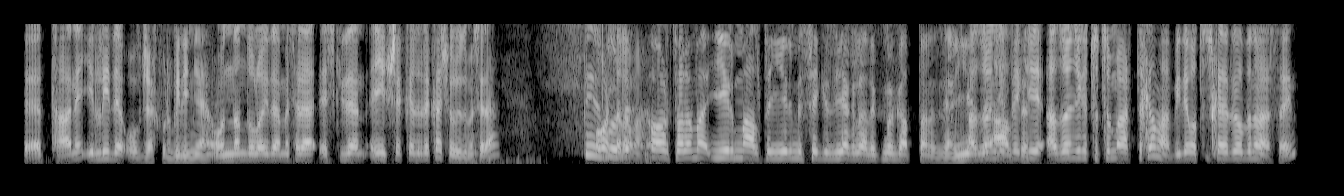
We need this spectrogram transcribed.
e, tane irliği de olacak bunu bilin yani. Ondan dolayı da mesela eskiden en yüksek kalibre kaç oluyordu mesela? Biz Ortalama. burada ortalama 26-28'i yakaladık mı kaptanız yani. Az önce 26. peki az önceki tutumu arttık ama bir de 30 kalibre olduğunu varsayın.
